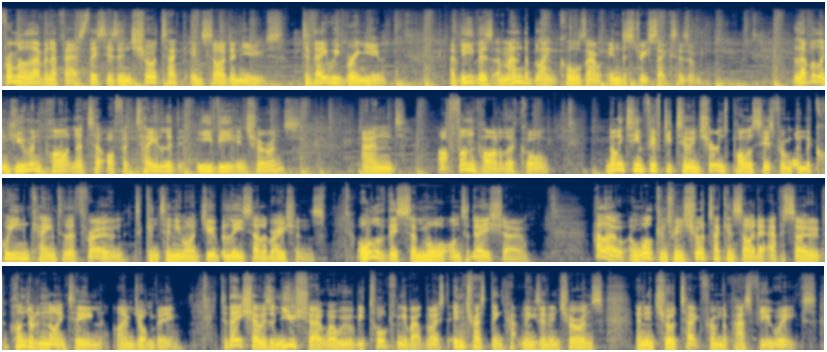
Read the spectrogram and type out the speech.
From 11FS, this is InsurTech Insider News. Today we bring you Aviva's Amanda Blanc calls out industry sexism. LEVL and Humn partner to offer tailored EV insurance. And our fun part of the call 1952 insurance policies from when the Queen came to the throne to continue our Jubilee celebrations. All of this and more on today's show. Hello, and welcome to InsurTech Insider episode 119. I'm John Bean. Today's show is a new show where we will be talking about the most interesting happenings in insurance and InsurTech from the past few weeks.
